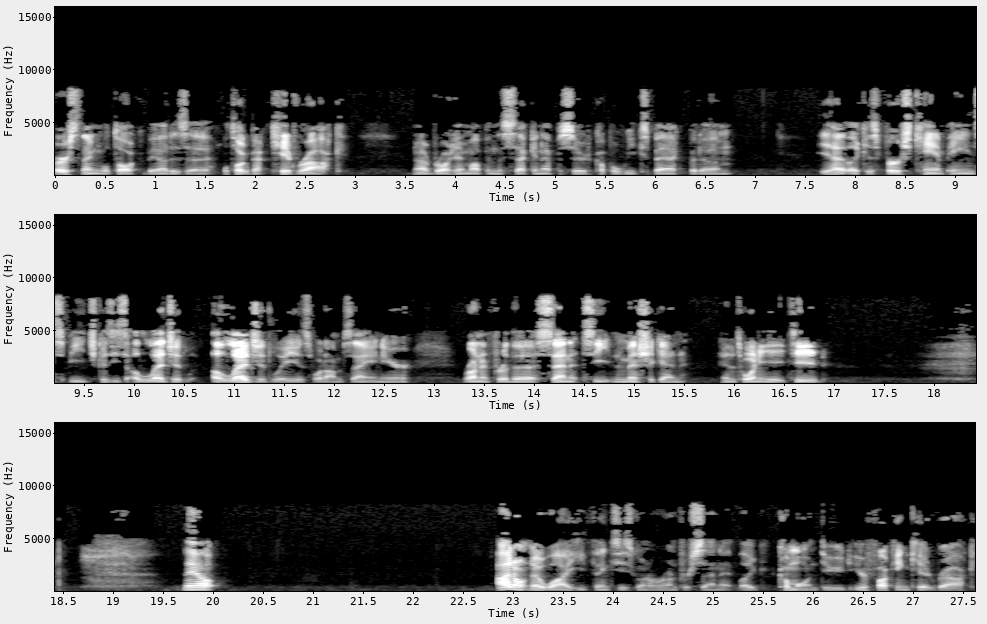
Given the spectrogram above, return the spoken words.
First thing we'll talk about is uh, we'll talk about Kid Rock. I brought him up in the second episode a couple weeks back, but um, he had like his first campaign speech because he's alleged allegedly is what I'm saying here, running for the Senate seat in Michigan in 2018. Now, I don't know why he thinks he's going to run for Senate. Like, come on, dude. You're fucking Kid Rock.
